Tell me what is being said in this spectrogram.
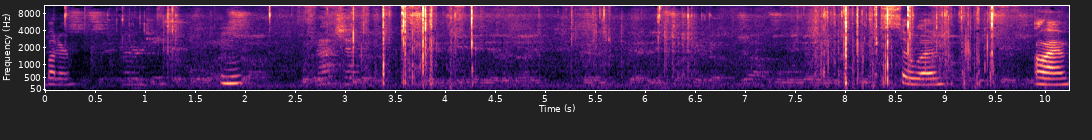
butter. butter and cheese? hmm So good. Okay.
